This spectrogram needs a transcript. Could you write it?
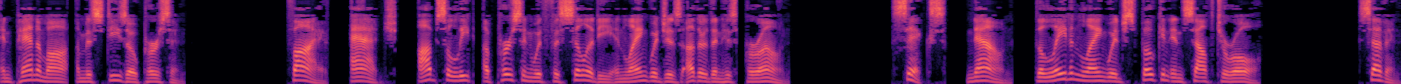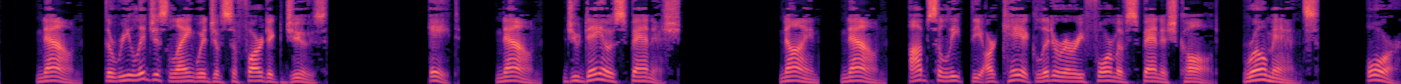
and Panama, a mestizo person. 5. Adj. Obsolete, a person with facility in languages other than his, her own. 6. Noun. The Ladin language spoken in South Tyrol. 7. Noun. The religious language of Sephardic Jews. 8. Noun. Judeo-Spanish. 9. Noun. Obsolete, the archaic literary form of Spanish called Romance, or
